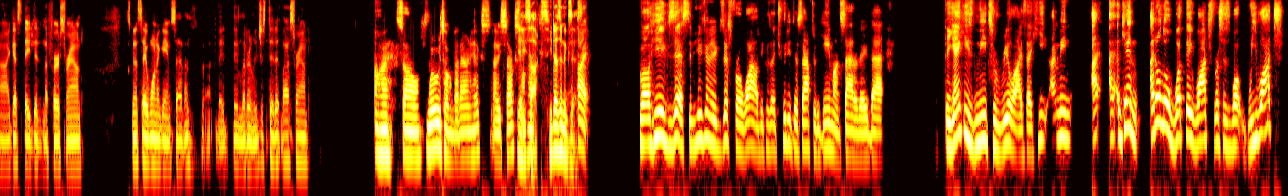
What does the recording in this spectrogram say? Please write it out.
Uh, I guess they did in the first round. I was gonna say won a game seven, but they they literally just did it last round. All right. So what were we talking about? Aaron Hicks? That he sucks. Yeah, he Okay. sucks. He doesn't exist. All right. Well, he exists, and he's going to exist for a while because I tweeted this after the game on Saturday that the Yankees need to realize that he. I mean, I, I again, I don't know what they watch versus what we watch.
